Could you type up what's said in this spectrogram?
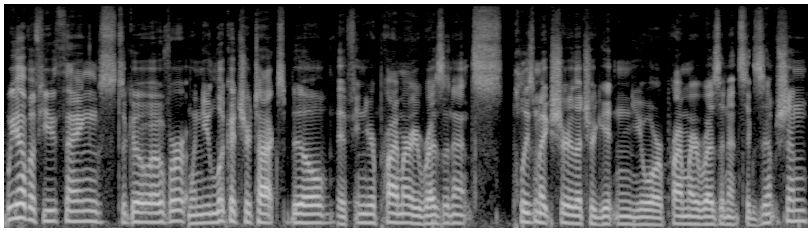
We have a few things to go over. When you look at your tax bill, if in your primary residence, please make sure that you're getting your primary residence exemption.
